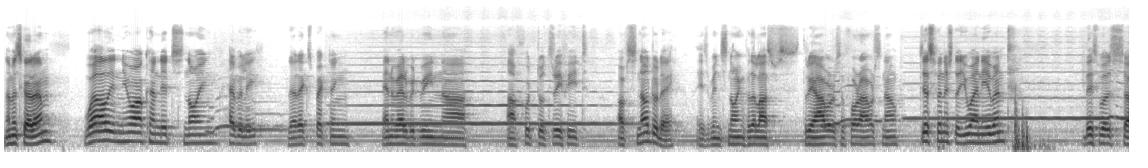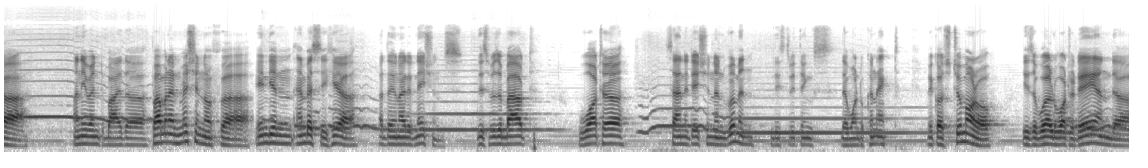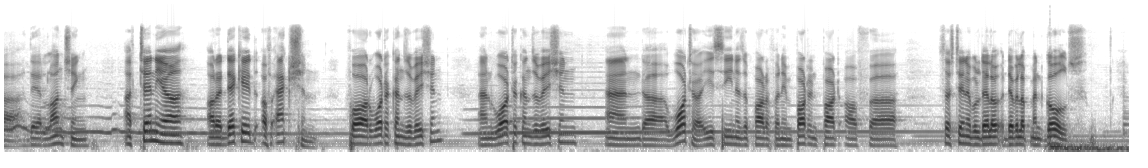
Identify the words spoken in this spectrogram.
Namaskaram. Well, in New York and it's snowing heavily. They're expecting anywhere between uh, a foot to three feet of snow today. It's been snowing for the last three hours or four hours now. Just finished the UN event. This was uh, an event by the permanent mission of uh, Indian embassy here at the United Nations. This was about water, sanitation and women, these three things they want to connect. Because tomorrow is a World Water Day and uh, they're launching a ten-year or a decade of action for water conservation and water conservation and uh, water is seen as a part of an important part of uh, sustainable de development goals.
